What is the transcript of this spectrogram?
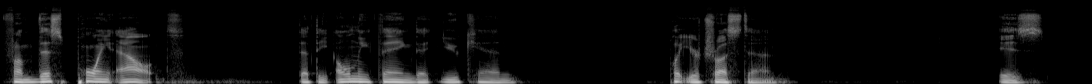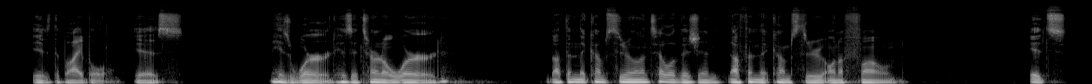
from this point out that the only thing that you can put your trust in is is the Bible, is his word, his eternal word. Nothing that comes through on a television, nothing that comes through on a phone. It's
